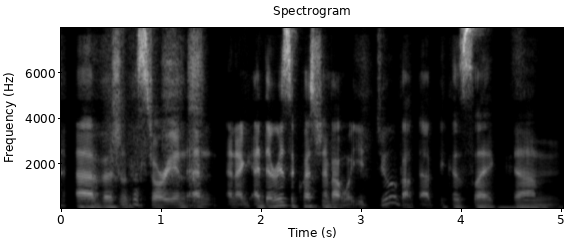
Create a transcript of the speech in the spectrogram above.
uh, version of the story, and and and, I, and there is a question about what you do about that because like um,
